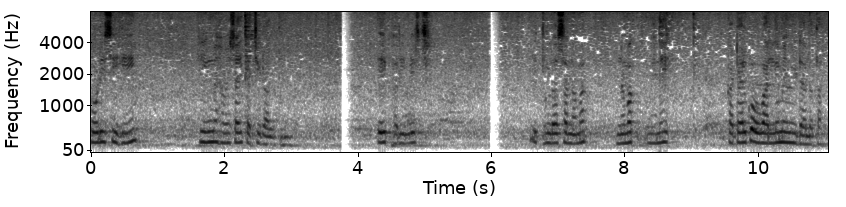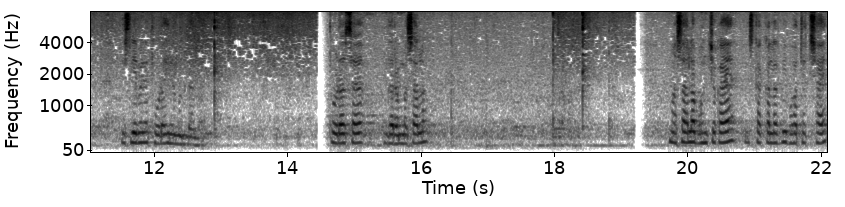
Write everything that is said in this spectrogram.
थोड़ी सी हींग हींग में हमेशा ही कच्ची डालती हूँ। एक हरी मिर्च, ये थोड़ा सा नमक नमक मैंने कटहल को उबालने में भी डाला था, इसलिए मैंने थोड़ा ही नमक डाला। थोड़ा सा गरम मसाला। मसाला भुन चुका है, इसका कलर भी बहुत अच्छा है,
